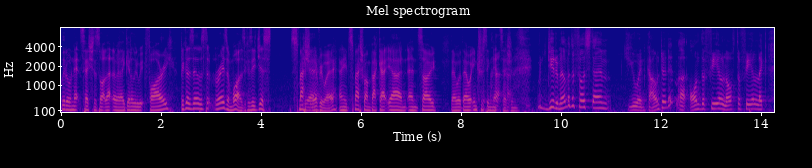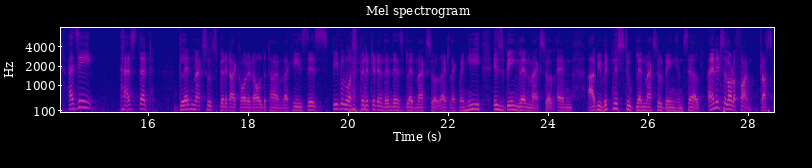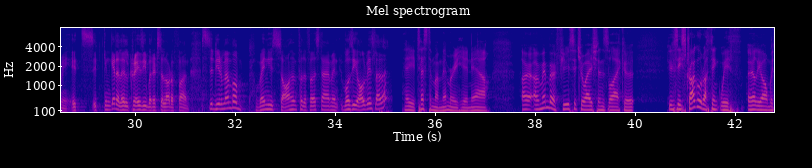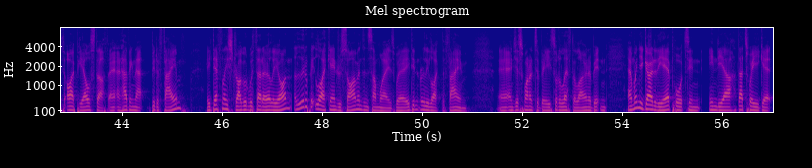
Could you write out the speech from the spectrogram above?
little net sessions like that where they get a little bit fiery because there was the reason was because he just smashed Yeah. it everywhere and he'd smash one back at you and, and so they were they were interesting net sessions. Do you remember the first time you encountered him uh, on the field, off the field? Like, has he has that Glenn Maxwell spirit? I call it all the time. Like, he's there's people who are spirited, and then there's Glenn Maxwell, right? Like when he is being Glenn Maxwell, and I'll be witness to Glenn Maxwell being himself, and it's a lot of fun. Trust me, it's it can get a little crazy, but it's a lot of fun. So, do you remember when you saw him for the first time, and was he always like that? Hey, you're testing my memory here now. I, I remember a few situations like uh because he struggled, I think, with early on with IPL stuff and, and having that bit of fame. He definitely struggled with that early on, a little bit like Andrew Symonds in some ways, where he didn't really like the fame and just wanted to be sort of left alone a bit. And and when you go to the airports in India, that's where you get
